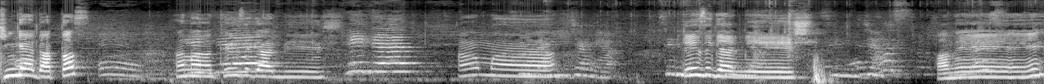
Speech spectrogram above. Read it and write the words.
Kim geldi Atlas? Ana teyze gelmiş. Ama teyze gelmiş. Anne.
